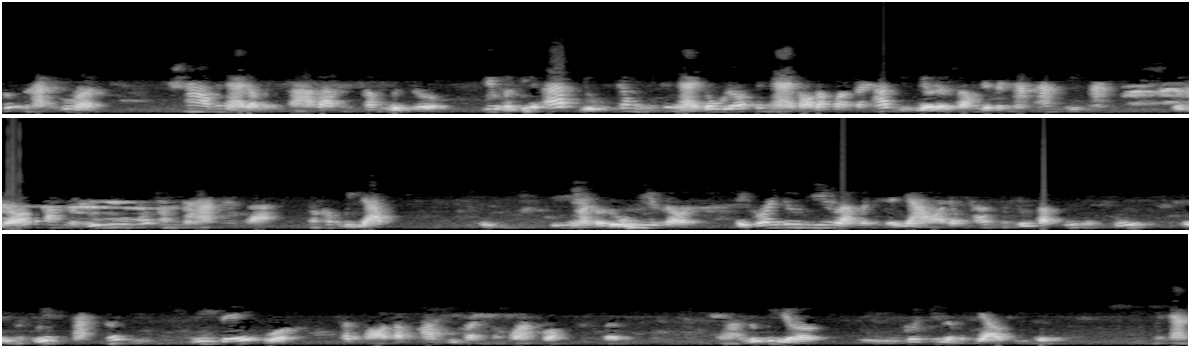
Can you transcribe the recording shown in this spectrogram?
đúng hạnh của mình. Sau cái ngày đó mình xả ra mình sống bình thường. Nhưng mà biết áp dụng trong những cái ngày tu đó, cái ngày thọ bắt quan cái áp dụng vào đời sống để mình ăn áp dụng ăn từ đó cái tâm mình luôn luôn hết thanh thản là nó không bị độc khi mà nó đủ nhiên rồi, thì coi đương nhiên là mình sẽ vào ở trong thất, mình tu tập thứ một thứ thì mình quyết sạch hết y tế của thân thọ tâm pháp thì mình hoàn toàn à, lúc bây giờ thì coi như là mình giàu thì được, mình nhận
